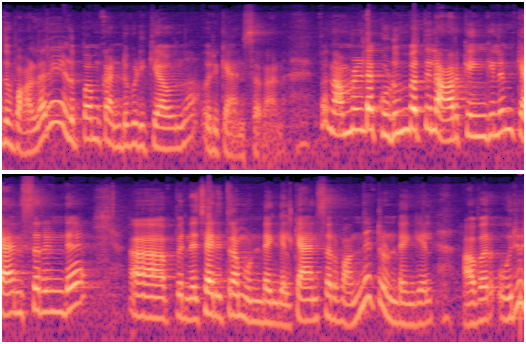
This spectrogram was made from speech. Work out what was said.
അത് വളരെ എളുപ്പം കണ്ടുപിടിക്കാവുന്ന ഒരു ക്യാൻസറാണ്. ഇപ്പം നമ്മളുടെ കുടുംബത്തിൽ ആർക്കെങ്കിലും ക്യാൻസറിന്റെ പിന്നെ ചരിത്രമുണ്ടെങ്കിൽ ക്യാൻസർ വന്നിട്ടുണ്ടെങ്കിൽ അവർ ഒരു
